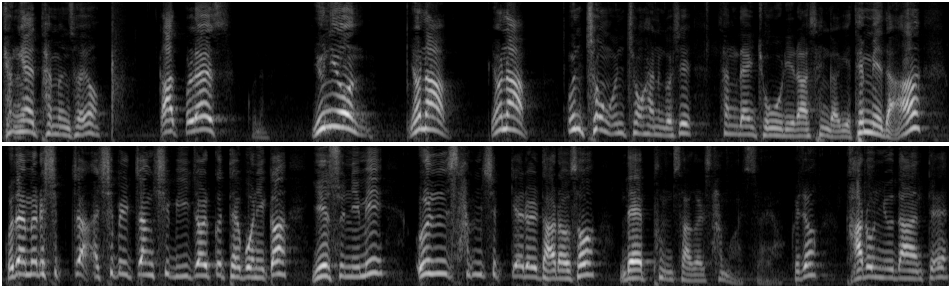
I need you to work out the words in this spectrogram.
경외 타면서요. God bless. 유니온, 연합, 연합, 은총, 은총 하는 것이 상당히 좋으리라 생각이 됩니다. 그 다음에 10장, 11장 12절 끝에 보니까 예수님이 은 30개를 다뤄서 내 품삯을 삼았어요. 그죠? 가론 유다한테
